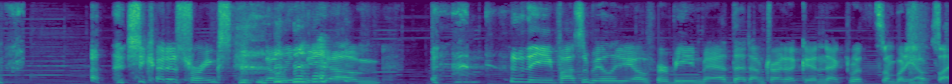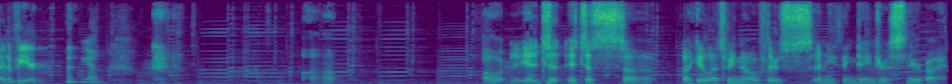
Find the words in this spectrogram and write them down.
she kind of shrinks knowing the um the possibility of her being mad that I'm trying to connect with somebody outside of here. yeah. Uh, Oh, it just it just uh, like it lets me know if there's anything dangerous nearby.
